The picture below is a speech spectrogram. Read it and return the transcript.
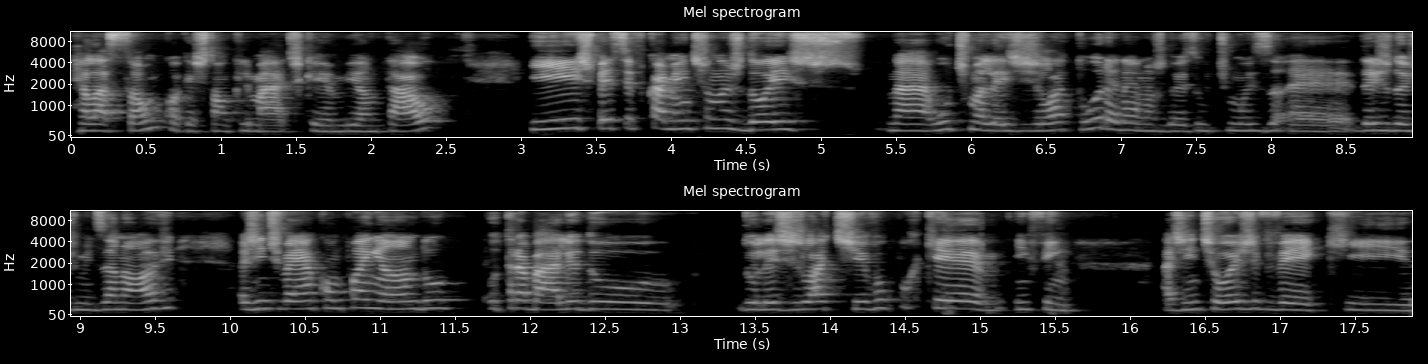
relação com a questão climática e ambiental e especificamente nos dois, na última legislatura, né, nos dois últimos, é, desde 2019, a gente vem acompanhando o trabalho do, do legislativo, porque, enfim, a gente hoje vê que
